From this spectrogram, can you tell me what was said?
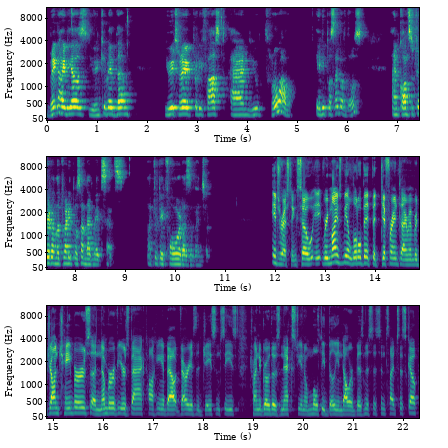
bring ideas, you incubate them, you iterate pretty fast, and you throw out 80% of those and concentrate on the 20% that makes sense uh, to take forward as a venture. Interesting. So it reminds me a little bit, but different. I remember John Chambers a number of years back talking about various adjacencies, trying to grow those next, you know, multi-billion dollar businesses inside Cisco.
